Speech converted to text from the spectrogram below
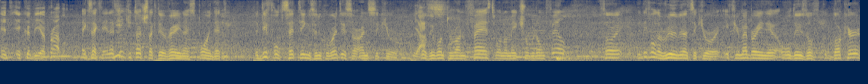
it, it could be a problem. Exactly, and I think you touched like the very nice point that the default settings in Kubernetes are unsecure because we want to run fast, we want to make sure we don't fail. So the default are really, really insecure. If you remember in the old days of Docker,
